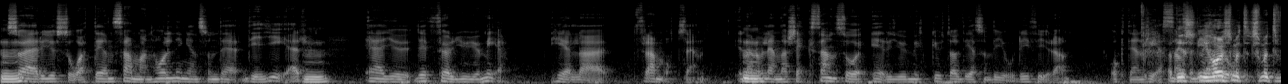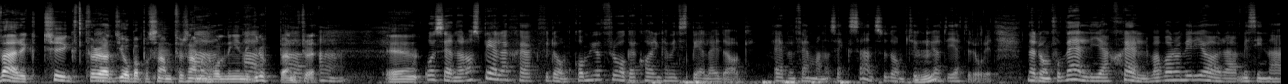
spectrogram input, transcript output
Mm. så är det ju så att den sammanhållningen som det, det ger, Mm. är ju, det följer ju med hela framåt sen. Mm. När de lämnar sexan så är det ju mycket av det som vi gjorde i fyran och den resan Ja, det är, som ni vi har det som ett, som ett verktyg för att jobba på sam, för sammanhållningen i gruppen. för. Eh, Och sen när de spelar schack, för de kommer ju att fråga Karin kan vi inte spela idag? Även femman och sexan, så de tycker Mm. ju att det är jätteroligt. När de får välja själva vad de vill göra med sina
